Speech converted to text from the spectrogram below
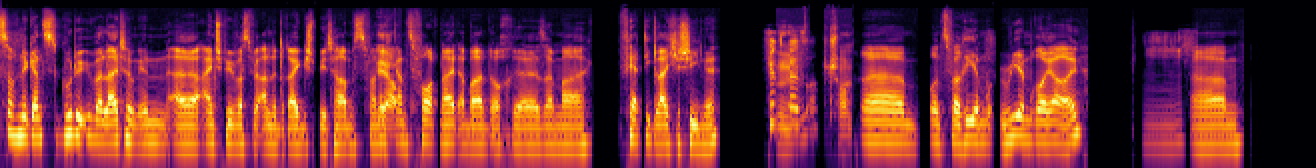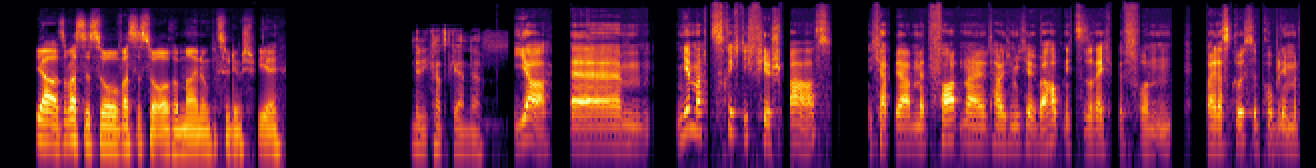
ist doch eine ganz gute Überleitung in äh, ein Spiel, was wir alle drei gespielt haben. Es war nicht Ja. ganz Fortnite, aber doch, äh, sag mal, fährt die gleiche Schiene. Find's Mhm, besser. schon. Ähm, und zwar Riem, Riem Royal. Mhm. Ähm, ja, also was ist so, was ist so eure Meinung zu dem Spiel? Nee, die kannst gerne. Ja, ähm, mir macht es richtig viel Spaß. Ich habe ja mit Fortnite, habe ich mich ja überhaupt nicht zurechtgefunden, weil das größte Problem mit,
